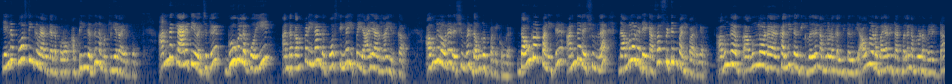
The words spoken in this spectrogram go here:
என்ன போஸ்டிங்க்கு வேலை தேட போகிறோம் அப்படிங்கிறது நம்ம கிளியராக இருப்போம். அந்த கிளாரிட்டியை வச்சுட்டு கூகுளில் போய் அந்த கம்பெனியில் அந்த போஸ்டிங்கில் இப்போ யார் யாரெல்லாம் இருக்கா? அவங்களோட ரெஷ்யூமை டவுன்லோட் பண்ணிக்கோங்க. டவுன்லோட் பண்ணிவிட்டு அந்த ரெஷ்யூமில் நம்மளோட டேட்டாஸை ஃபிட் பண்ணி பாருங்கள் அவங்க அவங்களோட கல்வி தகுதிக்கு பதிலாக நம்மளோட கல்வி தகுதி அவங்களோட பயோடேட்டாக்கு பதிலாக நம்மளோட பயோடேட்டா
